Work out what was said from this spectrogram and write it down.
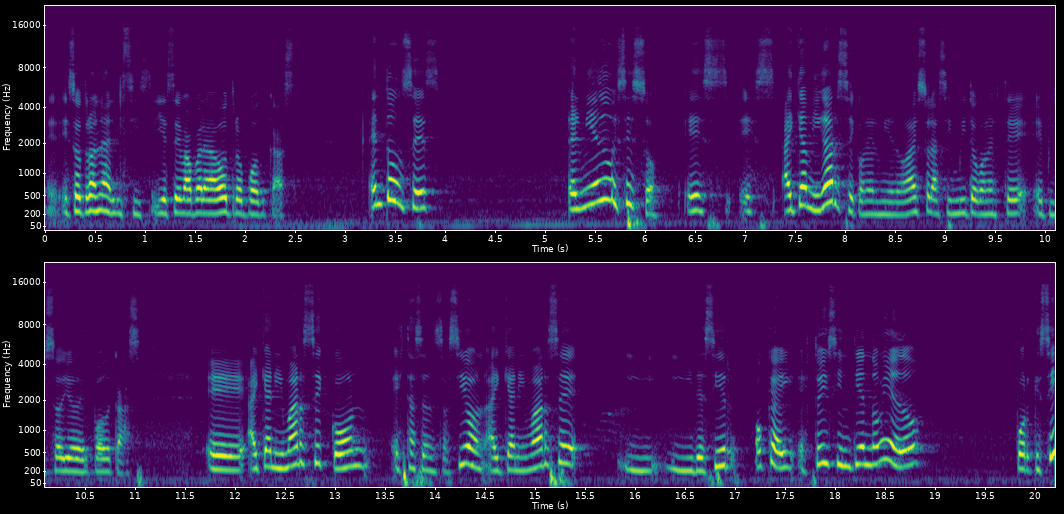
e, es otro análisis y ese va para otro podcast. Entonces, el miedo es eso, es, hay que amigarse con el miedo, a eso las invito con este episodio del podcast. Eh, hay que animarse con esta sensación, hay que animarse y, decir, ok, estoy sintiendo miedo porque sí,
